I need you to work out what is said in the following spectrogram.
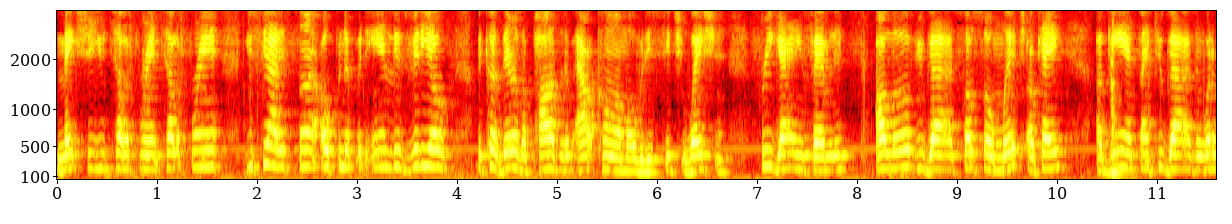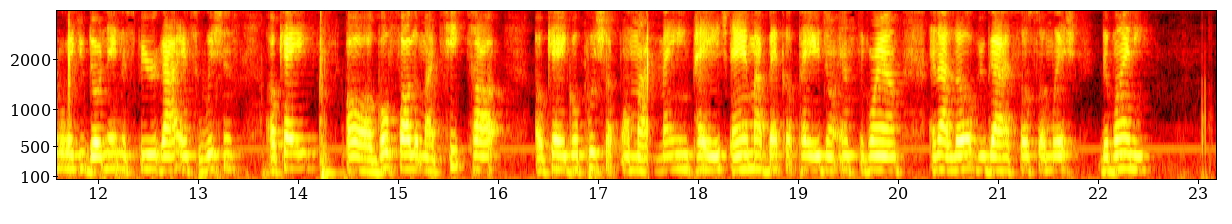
Make sure you tell a friend, tell a friend. You see how this sun opened up at the end of this video? Because there's a positive outcome over this situation. Free game, family. I love you guys so, so much, okay? Again, thank you guys. And whatever way you donate the SpiritGuide Intuitions, okay? Uh, go follow my TikTok. Okay, go push up on my main page and my backup page on Instagram. And I love you guys so, so much. The bunny.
